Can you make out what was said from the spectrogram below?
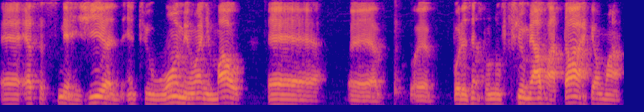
é, essa sinergia entre o homem e o animal. É, é, é por exemplo, no filme Avatar, que é uma,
